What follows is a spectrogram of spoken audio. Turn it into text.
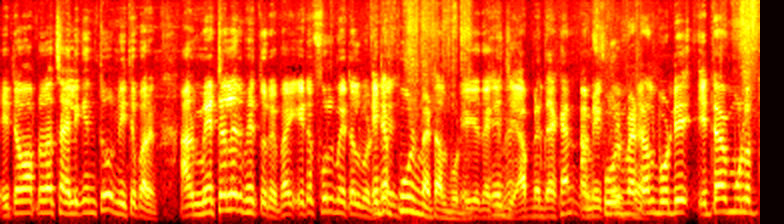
এটাও আপনারা চাইলে কিন্তু নিতে পারেন। আর মেটালের ভেতরে ভাই এটা ফুল মেটাল বডি এটা ফুল মেটাল বডি এই যে দেখেন, আপনি দেখেন আমি ফুল মেটাল বডি এটা মূলত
